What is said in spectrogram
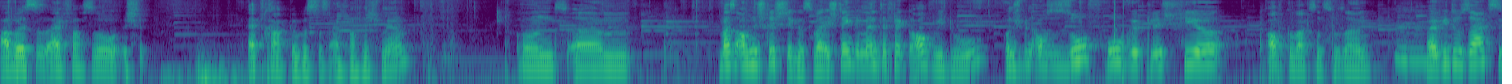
Aber es ist einfach so, ich ertrage gewisses einfach nicht mehr. Und ähm, was auch nicht richtig ist, weil ich denke im Endeffekt auch wie du. Und ich bin auch so froh, wirklich hier aufgewachsen zu sein. Mhm. Weil wie du sagst,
